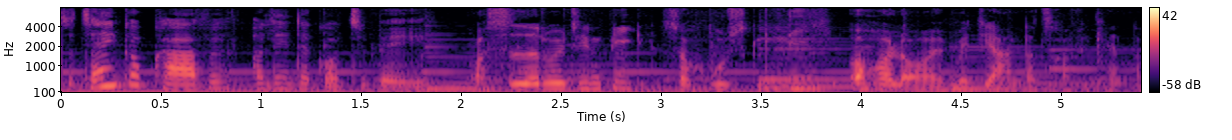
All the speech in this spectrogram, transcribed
Så tag en kop kaffe og læn dig godt tilbage. Og sidder du i din bil, så husk lige at holde øje med de andre trafikanter.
